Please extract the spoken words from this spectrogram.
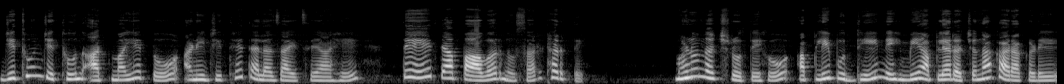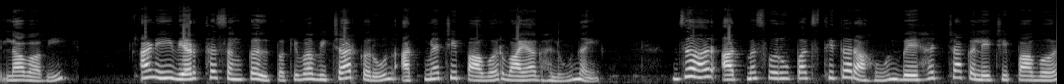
जिथून जिथून आत्मा येतो आणि जिथे त्याला जायचे आहे ते त्या पावरनुसार ठरते. म्हणूनच श्रोते हो आपली बुद्धी नेहमी आपल्या रचनाकाराकडे लावावी आणि व्यर्थ संकल्प किंवा विचार करून आत्म्याची पावर वाया घालवू नये. जर आत्मस्वरूपात स्थित राहून बेहदच्या कलेची पावर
